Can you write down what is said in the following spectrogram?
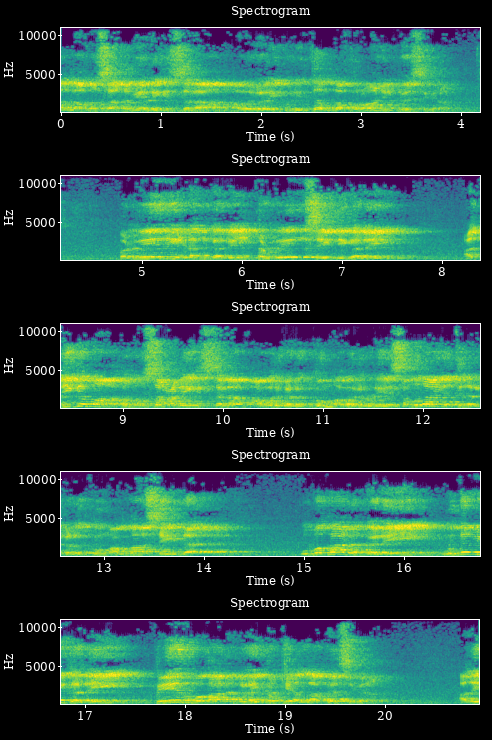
அல்லாஹ் மூசா நபி அலிஹிஸ்லாம் அவர்களை குறித்து அல்லாஹ் குரானில் பேசுகிறான். பல்வேறு இடங்களில் பல்வேறு செய்திகளை அதிகமாக முசா அலி இஸ்லாம் அவர்களுக்கும் அவர்களுடைய சமுதாயத்தினர்களுக்கும் அல்லாஹ் செய்த உபகாரங்களை உதவிகளை பேருபகாரங்களை பற்றி அல்லாஹ் பேசுகிறான். அதை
